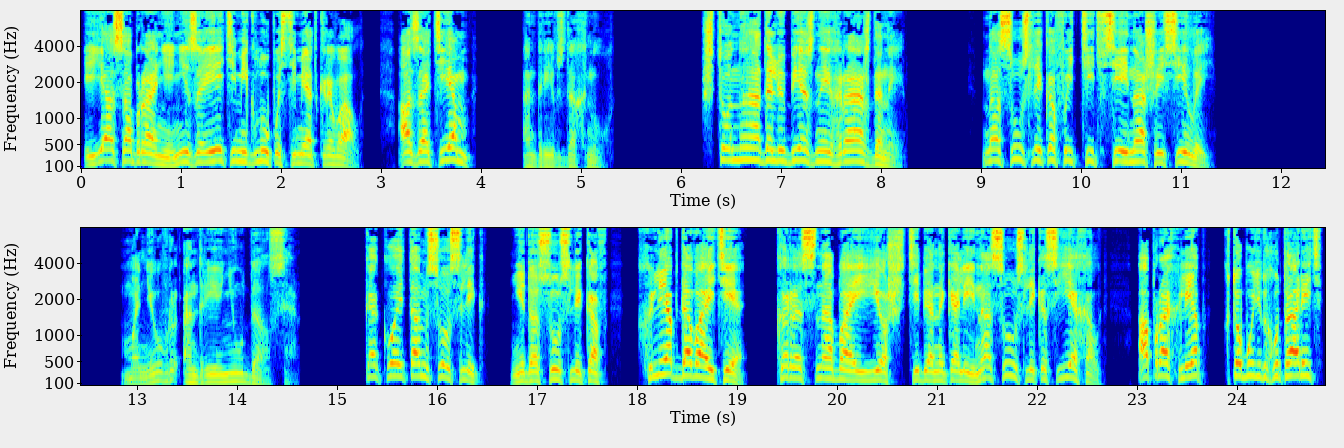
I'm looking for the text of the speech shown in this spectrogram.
и я собрание не за этими глупостями открывал, а затем...» Андрей вздохнул. «Что надо, любезные граждане? На сусликов идти всей нашей силой!» Маневр Андрея не удался. «Какой там суслик? Не до сусликов! Хлеб давайте! Краснобай ешь тебя наколи, на суслика съехал. А про хлеб кто будет хутарить?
